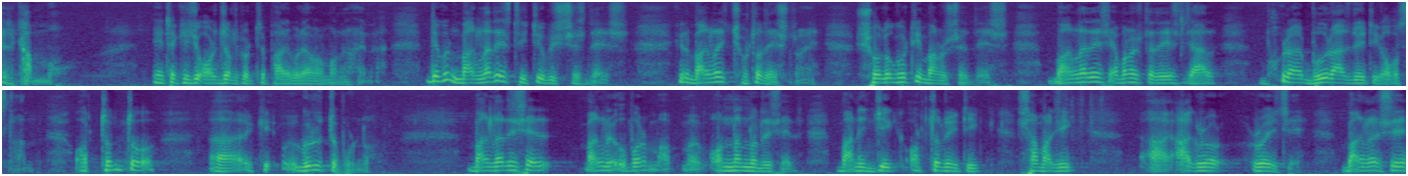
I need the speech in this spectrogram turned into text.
এর কাম্য। এটা কিছু অর্জন করতে পারে বলে আমার মনে হয় না। দেখুন, বাংলাদেশ তৃতীয় বিশ্বের দেশ, কিন্তু বাংলাদেশ ছোট দেশ নয়, ষোলো কোটি মানুষের দেশ। বাংলাদেশ এমন একটা দেশ যার ভূ রাজনৈতিক অবস্থান অত্যন্ত গুরুত্বপূর্ণ। বাংলাদেশের, বাংলার উপর অন্যান্য দেশের বাণিজ্যিক, অর্থনৈতিক, সামাজিক আগ্রহ রয়েছে। বাংলাদেশের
